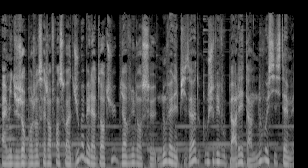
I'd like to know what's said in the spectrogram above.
Amis du jour, bonjour, c'est Jean-François du Web et la Tortue. Bienvenue dans ce nouvel épisode où je vais vous parler d'un nouveau système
